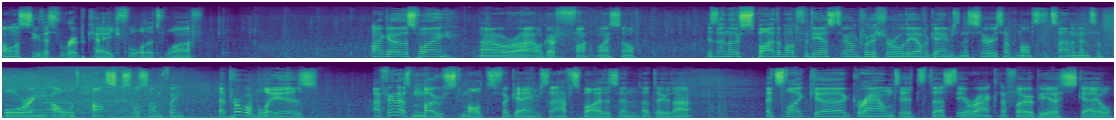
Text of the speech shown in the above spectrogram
I want to see this rib cage for what it's worth. I go this way? Oh, alright, I'll go fuck myself. Is there no spider mod for DS2? I'm pretty sure all the other games in the series have mods to turn them into boring old husks or something. There probably is. I think there's most mods for games that have spiders in that do that. It's like uh, Grounded. That's the arachnophobia scale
